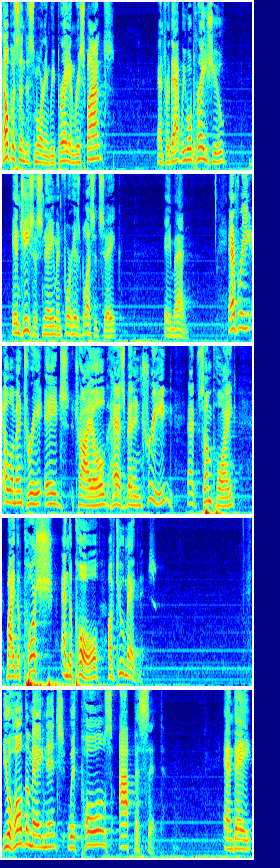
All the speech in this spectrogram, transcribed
Help us in this morning, we pray, in response, and for that we will praise you in Jesus' name and for his blessed sake. Amen. Every elementary age child has been intrigued at some point by the push and the pull of two magnets. You hold the magnets with poles opposite, and they,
